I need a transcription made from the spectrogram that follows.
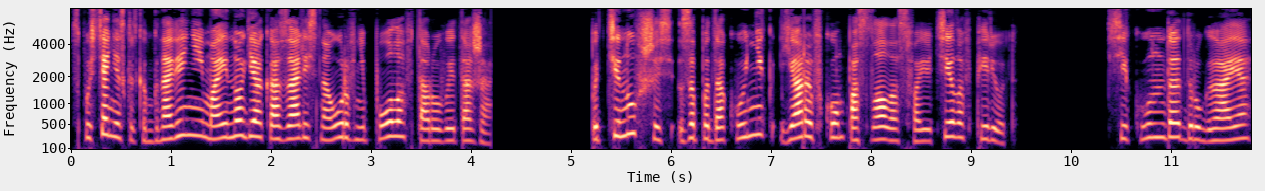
Спустя несколько мгновений мои ноги оказались на уровне пола второго этажа. Подтянувшись за подоконник, я рывком послала свое тело вперед. Секунда, другая,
